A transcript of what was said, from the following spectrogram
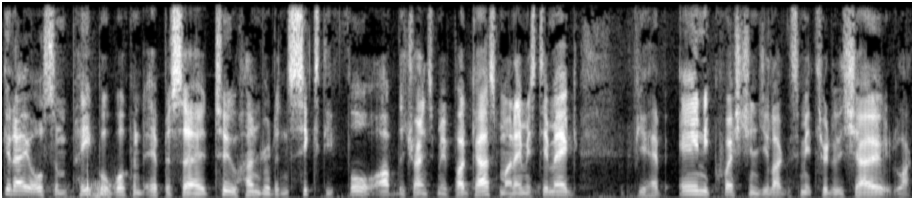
G'day, awesome people. Welcome to episode 264 of the Train Smooth podcast. My name is Tim Egg. If you have any questions you'd like to submit through to the show, like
